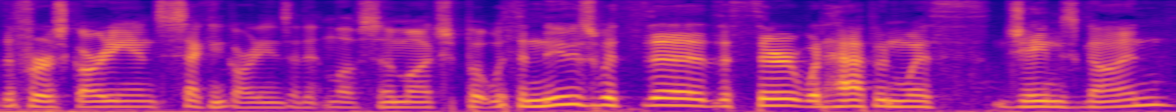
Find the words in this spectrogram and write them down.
the first Guardians. Second Guardians, I didn't love so much. But with the news with the the third, what happened with James Gunn?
